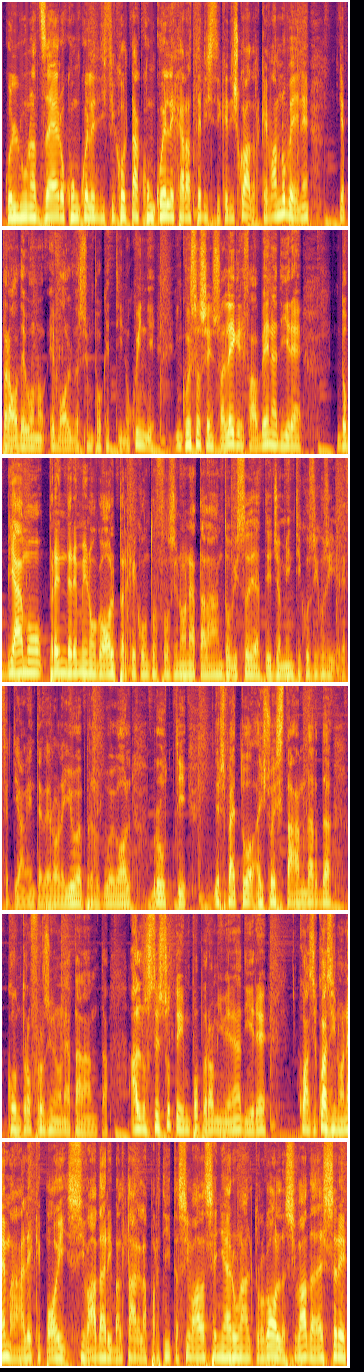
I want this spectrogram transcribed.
quell'1-0, con quelle difficoltà, con quelle caratteristiche di squadra che vanno bene, che però devono evolversi un pochettino. Quindi in questo senso Allegri fa bene a dire dobbiamo prendere meno gol perché contro Frosinone e Atalanta ho visto degli atteggiamenti così così ed effettivamente è vero, la Juve ha preso due gol brutti rispetto ai suoi standard contro Frosinone e Atalanta. Allo stesso tempo però mi viene a dire quasi quasi non è male che poi si vada a ribaltare la partita, si vada a segnare un altro gol, si vada ad essere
